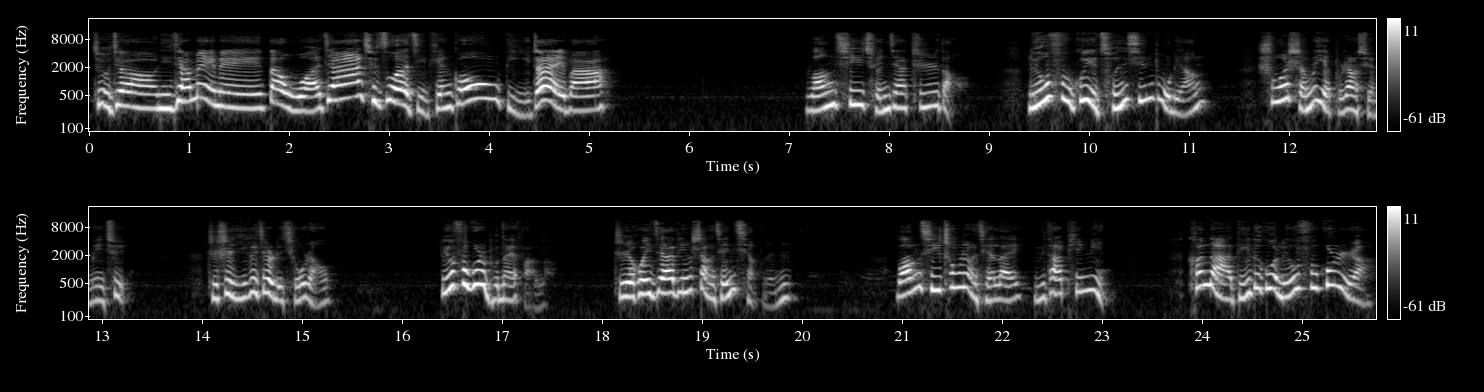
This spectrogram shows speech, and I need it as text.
就叫你家妹妹到我家去做几天工抵债吧。”王七全家知道刘富贵存心不良，说什么也不让雪妹去，只是一个劲儿的求饶。刘富贵不耐烦了，指挥家丁上前抢人。王七冲上前来与他拼命，可哪敌得过刘富贵啊？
